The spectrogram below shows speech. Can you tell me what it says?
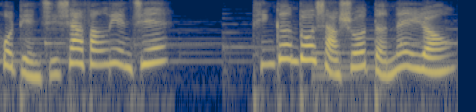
或点击下方链接听更多小说等内容。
